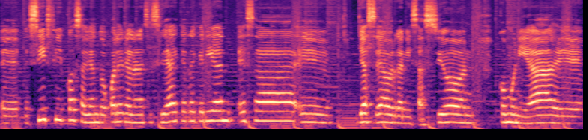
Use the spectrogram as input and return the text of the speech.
eh, específico, sabiendo cuál era la necesidad que requerían esa, eh, ya sea organización, comunidades,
